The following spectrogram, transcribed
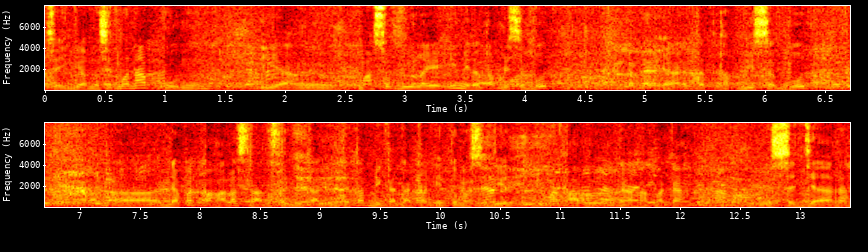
Sehingga masjid mana pun yang masuk wilayah ini tetap disebut ya tetap disebut uh, dapat pahala 100 ribu kali tetap dikatakan itu Masjidil Haram. Nah, apakah sejarah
